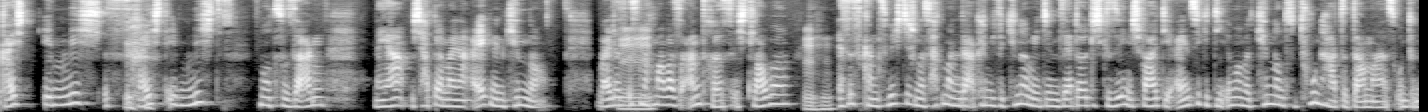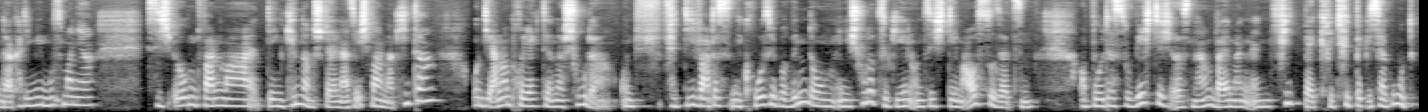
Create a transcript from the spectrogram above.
reicht eben nicht. Es reicht eben nicht, nur zu sagen, naja, ich habe ja meine eigenen Kinder, weil das mhm. ist nochmal was anderes. Ich glaube, mhm. es ist ganz wichtig und das hat man in der Akademie für Kindermedien sehr deutlich gesehen. Ich war halt die Einzige, die immer mit Kindern zu tun hatte damals und in der Akademie muss man ja sich irgendwann mal den Kindern stellen. Also ich war in der Kita und die anderen Projekte in der Schule und für die war das eine große Überwindung, in die Schule zu gehen und sich dem auszusetzen, obwohl das so wichtig ist, ne? weil man ein Feedback kriegt. Feedback ist ja gut.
